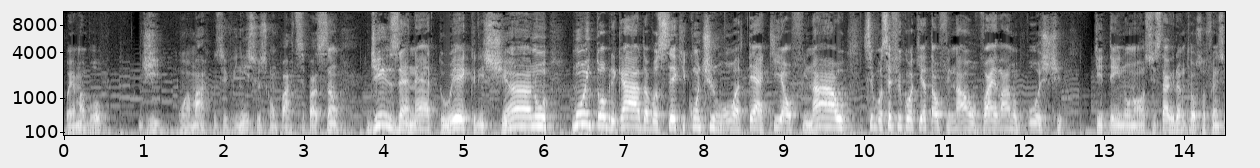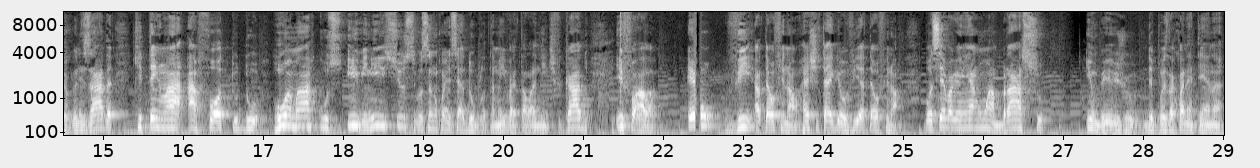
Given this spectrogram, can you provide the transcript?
Poema Bobo, de Juan Marcos e Vinícius, com participação de Zé Neto e Cristiano. Muito obrigado a você que continuou até aqui ao final. Se você ficou aqui até o final, vai lá no post que tem no nosso Instagram, que é o Sofrência Organizada, que tem lá a foto do Juan Marcos e Vinícius. Se você não conhecer a dupla, também vai estar lá identificado. E fala, eu vi até o final. Hashtag eu vi até o final. Você vai ganhar um abraço e um beijo depois da quarentena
